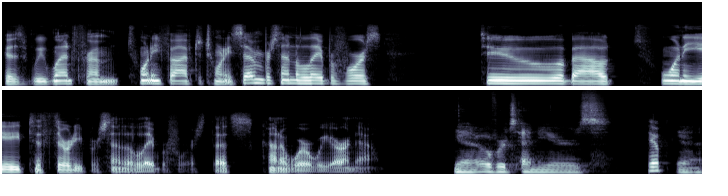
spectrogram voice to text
Because we went from 25 to 27% of the labor force to about 28 to 30% of the labor force. That's kind of where we are now. Yeah, over 10 years. Yep. Yeah.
